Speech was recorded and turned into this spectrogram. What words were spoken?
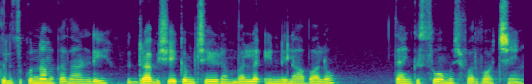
తెలుసుకున్నాం కదా అండి. రుద్రాభిషేకం చేయడం వల్ల ఎన్ని లాభాలో. Thank you so much for watching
